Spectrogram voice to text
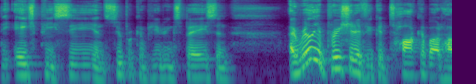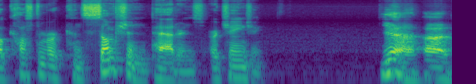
the HPC and supercomputing space? And I really appreciate if you could talk about how customer consumption patterns are changing. Yeah, uh,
